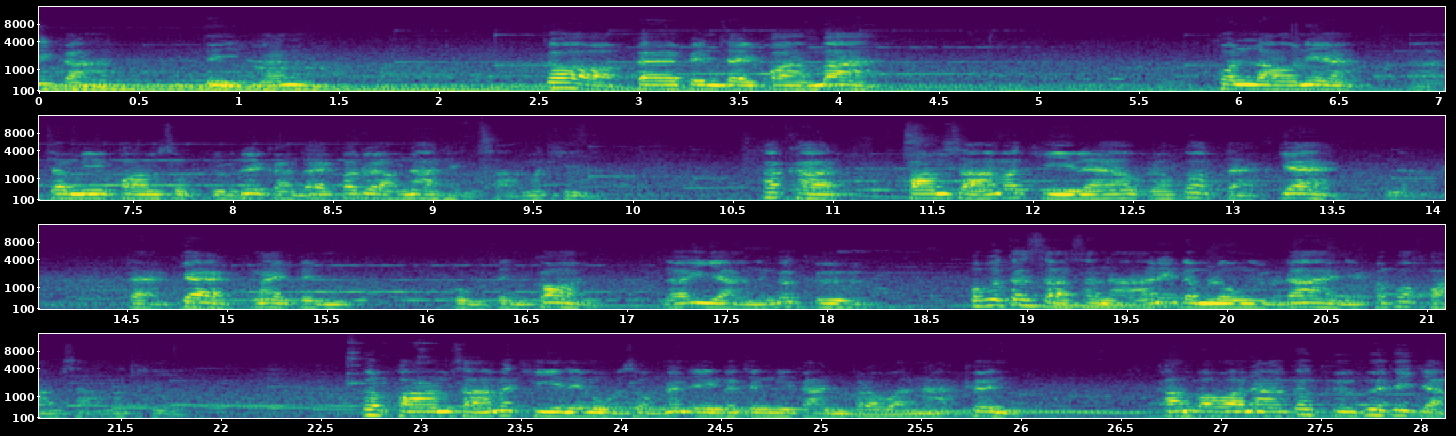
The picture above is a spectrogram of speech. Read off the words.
ธิกาตินั้น ก็แปลเป็นใจความว่า คนเราเนี่ย จะมีความสุขอยู่ด้วยกันได้ก็ด้วยอำนาจแห่งสามัคคี ถ้าขาดความสามัคคีแล้วเราก็แตกแยกนะแตกแยกไม่เป็นกลุ่มเป็นก้อน แล้วอีกอย่างหนึ่งก็คือ พระพุทธศาสนานี่ดำรงอยู่ได้เนี่ยก็เพราะความสามัคคีเพื่อความสามัคคีในหมู่สงฆ์นั่นเองก็จึงมีการประวนาขึ้นคำประวนาก็คือเพื่อที่จะ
